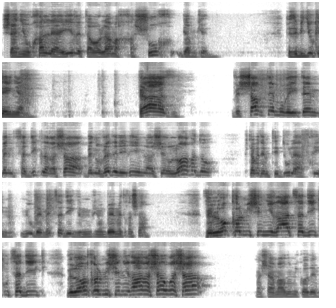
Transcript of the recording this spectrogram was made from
שאני אוכל להאיר את העולם החשוך גם כן. וזה בדיוק העניין. ואז, ושבתם וראיתם בין צדיק לרשע, בין עובד אלילים לאשר לא עבדו, פתאום אתם תדעו להבחין מי הוא באמת צדיק ומי הוא באמת רשע. ולא כל מי שנראה צדיק הוא צדיק, ולא כל מי שנראה רשע הוא רשע, מה שאמרנו מקודם.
